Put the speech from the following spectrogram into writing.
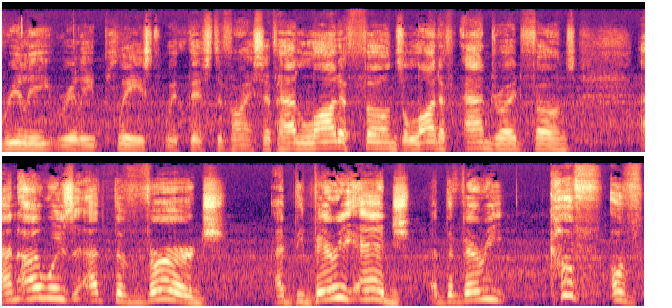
really, really pleased with this device. I've had a lot of phones, a lot of Android phones and I was at the verge, at the very edge, at the very cuff of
